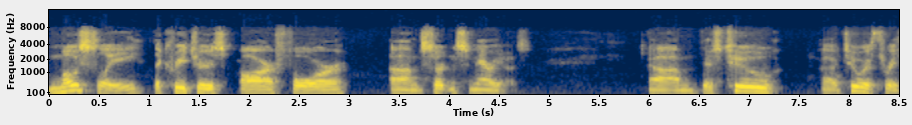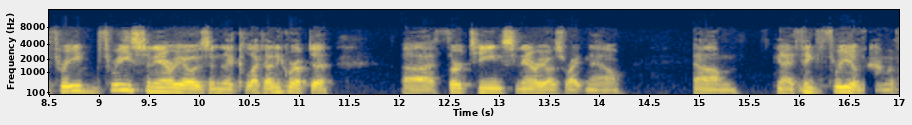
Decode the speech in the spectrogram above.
Mostly the creatures are for um, certain scenarios. Um, there's two uh, two or three three three scenarios in the collect i think we're up to uh, 13 scenarios right now. Um, and i think three of them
